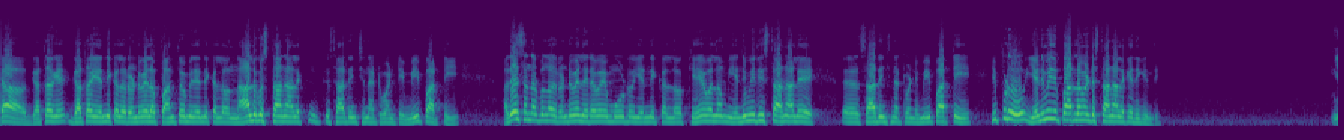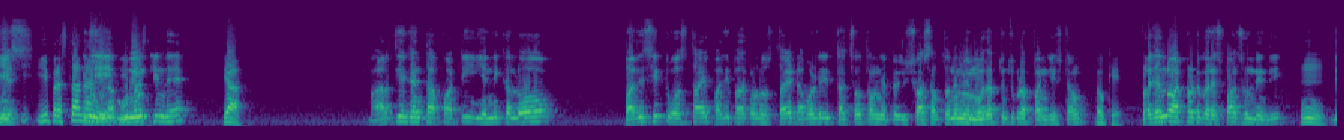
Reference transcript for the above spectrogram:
Yeah, గత గత ఎన్నికల్లో రెండు వేల పంతొమ్మిది ఎన్నికల్లో నాలుగు స్థానాలు సాధించినటువంటి మీ పార్టీ అదే సందర్భంలో రెండు వేల ఇరవై మూడు ఎన్నికల్లో కేవలం ఎనిమిది స్థానాలే సాధించినటువంటి మీ పార్టీ ఇప్పుడు ఎనిమిది పార్లమెంటు స్థానాలకు ఎదిగింది. ఈ- ఈ ఇది ప్రస్థానాల్లో ఈ ప్రస్థ- ఊహించిందే యా. భారతీయ జనతా పార్టీ ఎన్నికల్లో పది సీట్లు వస్తాయి పది పదకొండు వస్తాయి డబుల్ డి టచ్ అవుతామని చెప్పే విశ్వాసంతోనే మేము మొదటి నుంచి కూడా పనిచేసినాం. ఓకే. ప్రజల్లో అటువంటి ఒక రెస్పాన్స్ ఉండింది.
